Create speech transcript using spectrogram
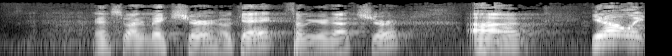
I just want to make sure, okay? Some of you are not sure. Uh, you know, when,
